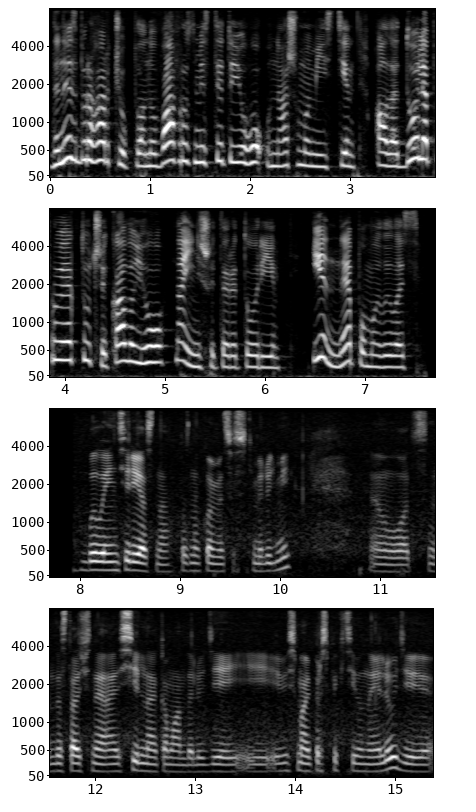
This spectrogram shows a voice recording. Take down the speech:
Денис Брогарчук планував розмістити його у нашому місті, але доля проєкту чекала його на іншій території. І не помилилась. было интересно познакомиться с этими людьми. Вот. Достаточно сильная команда людей и весьма перспективные люди.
